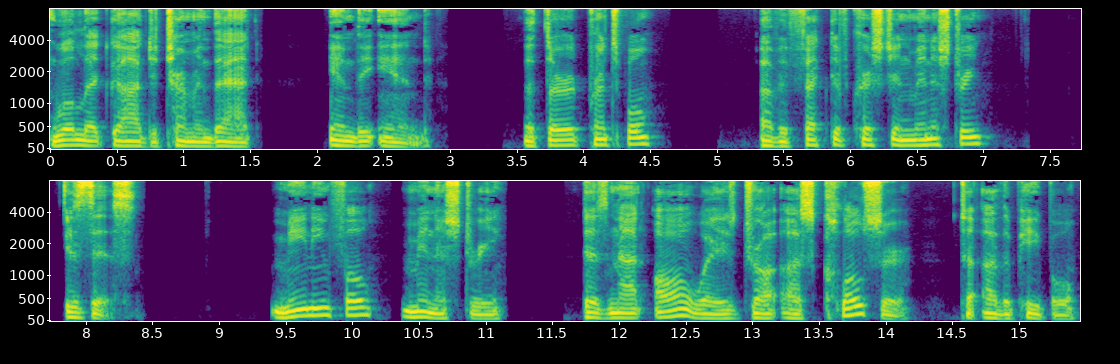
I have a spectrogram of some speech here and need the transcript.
We'll let God determine that in the end. The third principle of effective Christian ministry is this meaningful ministry does not always draw us closer to other people,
